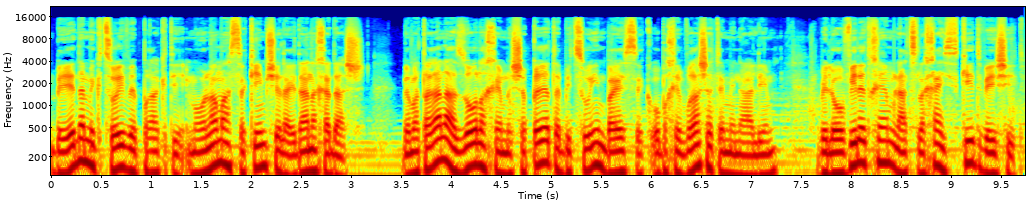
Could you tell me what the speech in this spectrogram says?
בידע מקצועי ופרקטי מעולם העסקים של העידן החדש, במטרה לעזור לכם לשפר את הביצועים בעסק או בחברה שאתם מנהלים, ולהוביל אתכם להצלחה עסקית ואישית.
